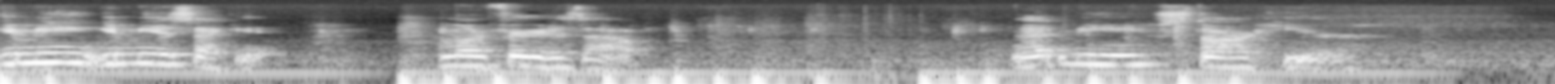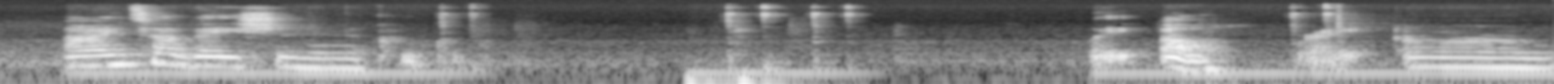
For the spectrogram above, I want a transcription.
Give me give me a second. I'm gonna figure this out. Let me start here. Find salvation in the cuckoo. Wait, oh, right. Um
